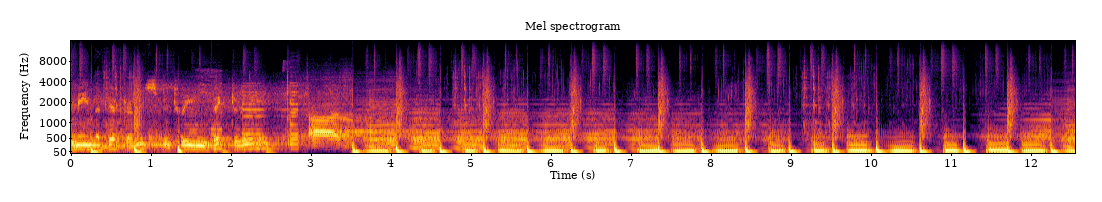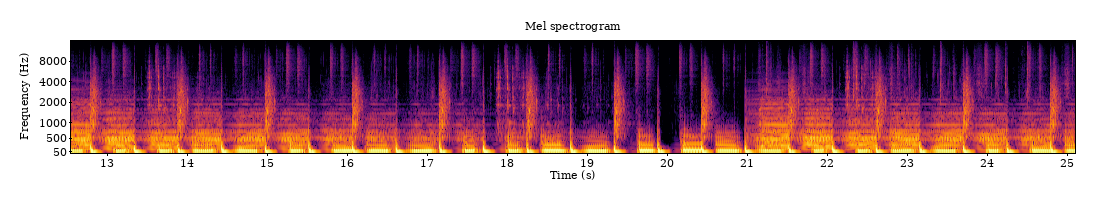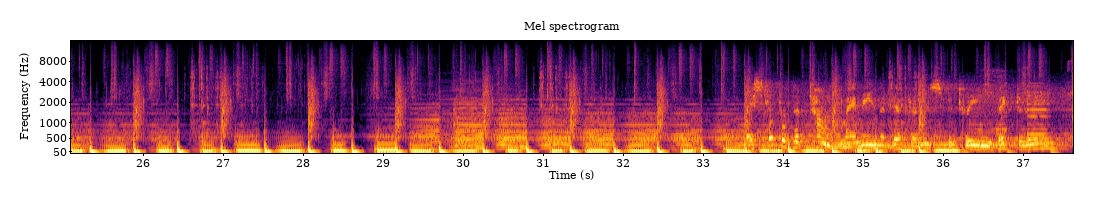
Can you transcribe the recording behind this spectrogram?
I mean the difference between victory difference between victory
